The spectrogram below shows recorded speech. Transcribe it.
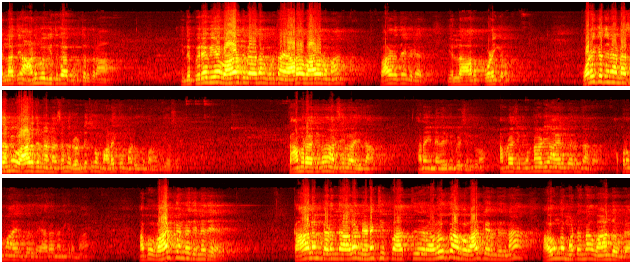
எல்லாத்தையும் அனுபவிக்கிறதுக்காக கொடுத்துருக்குறான். இந்த பிறவியே வாழறதுக்காக தான் கொடுத்தான். யாரோ வாழறோமா? வாழறதே கிடையாது. எல்லாரும் பிழைக்கிறோம் பிழைக்கிறதுன்னு என்ன சாமி? வாழறதுன்னு என்ன சாமி? ரெண்டுத்துக்கும் மலைக்கும் மடுக்குமான வித்தியாசம். காமராஜரும் அரசியல்வாதி தான். ஆனால் இன்ன வரைக்கும் பேசினுக்கிறோம். காமராஜ் முன்னாடியும் ஆயிரம் பேர் இருந்தாங்க. அப்புறமா ஆயிரம் பேர் இருந்தாங்க. யாராவது நினைக்கிறோமா அப்போ வாழ்க்கைன்றது என்னது? காலம் கடந்தாலும் நினச்சி பார்த்துற அளவுக்கு அவங்க வாழ்க்கை இருந்ததுன்னா அவங்க மட்டும்தான் வாழ்ந்தவங்க.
